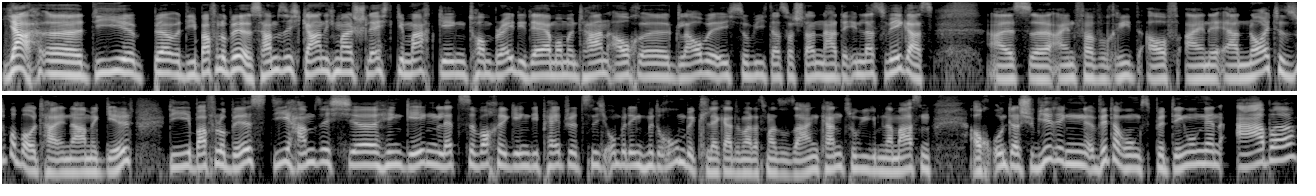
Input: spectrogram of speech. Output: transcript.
Ja, äh, die, die Buffalo Bills haben sich gar nicht mal schlecht gemacht gegen Tom Brady, der ja momentan auch, äh, glaube ich, so wie ich das verstanden hatte, in Las Vegas als äh, ein Favorit auf eine erneute Super Bowl-Teilnahme gilt. Die Buffalo Bills, die haben sich äh, hingegen letzte Woche gegen die Patriots nicht unbedingt mit Ruhm bekleckert, wenn man das mal so sagen kann. Zugegebenermaßen auch unter schwierigen Witterungsbedingungen, aber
